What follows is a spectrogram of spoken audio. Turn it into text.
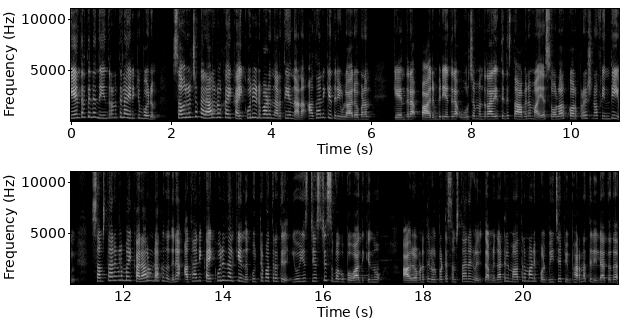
കേന്ദ്രത്തിന്റെ നിയന്ത്രണത്തിലായിരിക്കുമ്പോഴും സൗരോർജ കരാറുകൾക്കായി കൈക്കൂലി ഇടപാട് നടത്തിയെന്നാണ് അദാനിക്കെതിരെയുള്ള ആരോപണം. കേന്ദ്ര പാരമ്പര്യേതര ഊർജ മന്ത്രാലയത്തിന്റെ സ്ഥാപനമായ സോളാർ കോർപ്പറേഷൻ ഓഫ് ഇന്ത്യയും സംസ്ഥാനങ്ങളുമായി കരാറുണ്ടാക്കുന്നതിന് അദാനി കൈക്കൂലി നൽകിയെന്ന് കുറ്റപത്രത്തിൽ യു എസ് ജസ്റ്റിസ് വകുപ്പ് വാദിക്കുന്നു. ആരോപണത്തിൽ ഉൾപ്പെട്ട സംസ്ഥാനങ്ങളിൽ തമിഴ്നാട്ടിൽ മാത്രമാണ് ഇപ്പോൾ ബി ജെ പി ഭരണത്തിലില്ലാത്തത്.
